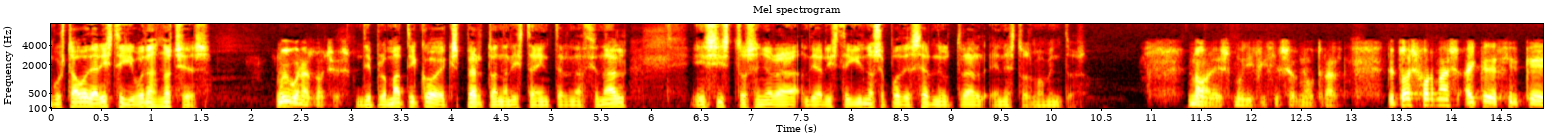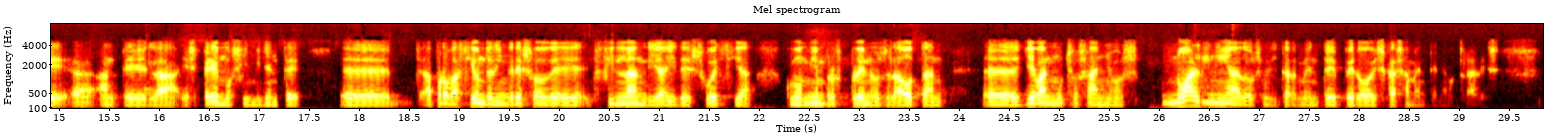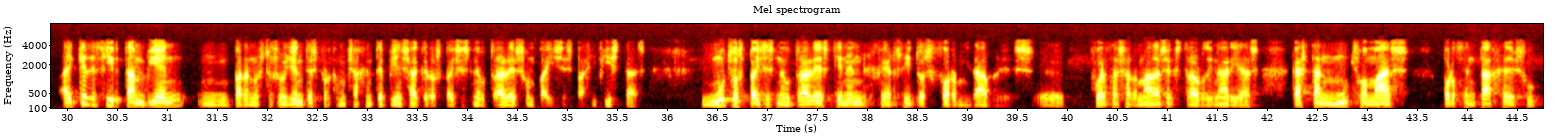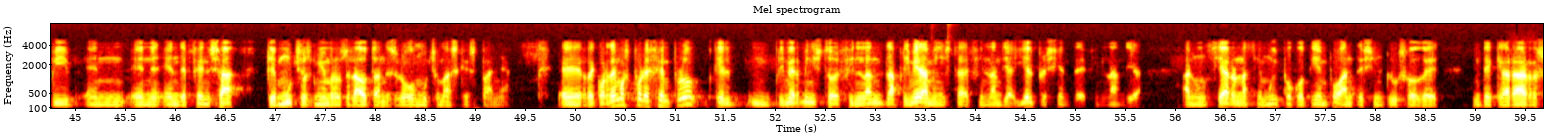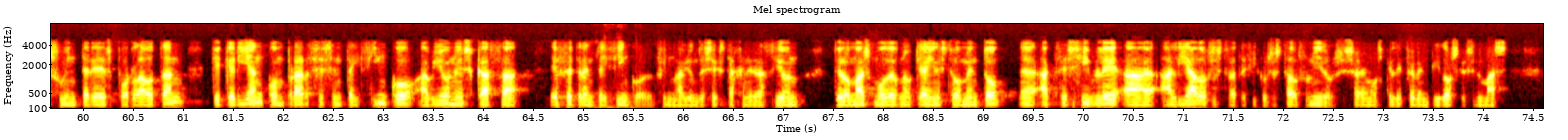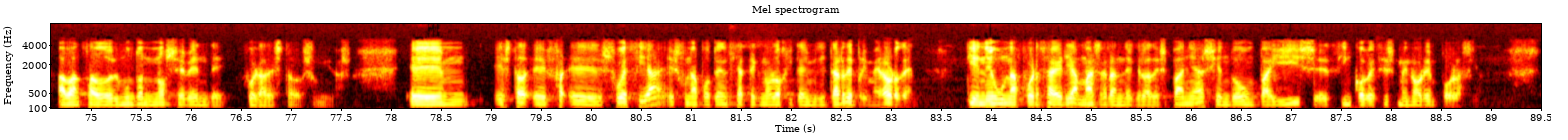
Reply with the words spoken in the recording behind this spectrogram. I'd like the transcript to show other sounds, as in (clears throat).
Gustavo de Aristegui, buenas noches. Muy buenas noches. Diplomático, experto, analista internacional. Insisto, señora de Aristegui, no se puede ser neutral en estos momentos. No, es muy difícil ser neutral. De todas formas, hay que decir que eh, ante la, esperemos, inminente eh, aprobación del ingreso de Finlandia y de Suecia como miembros plenos de la OTAN, eh, llevan muchos años no alineados militarmente, pero escasamente. Hay que decir también, mm, para nuestros oyentes, porque mucha gente piensa que los países neutrales son países pacifistas, muchos países neutrales tienen ejércitos formidables, eh, fuerzas armadas extraordinarias, gastan mucho más porcentaje de su PIB en, defensa que muchos miembros de la OTAN, desde luego mucho más que España. Eh, recordemos, por ejemplo, que el mm, primer ministro de Finlandia, la primera ministra de Finlandia y el presidente de Finlandia anunciaron hace muy poco tiempo, antes incluso de declarar su interés por la OTAN, que querían comprar 65 aviones caza F-35, en fin, un avión de sexta generación de lo más moderno que hay en este momento, eh, accesible a aliados estratégicos de Estados Unidos. Sabemos que el F-22, que es el más avanzado del mundo, no se vende fuera de Estados Unidos. Eh, eh, Suecia es una potencia tecnológica y militar de primer orden tiene una fuerza aérea más grande que la de España, siendo un país cinco veces menor en población.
